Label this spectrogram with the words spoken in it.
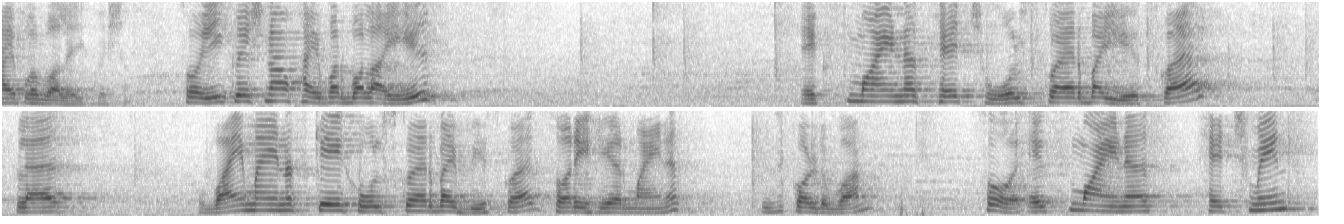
hyperbola equation. So equation of hyperbola is x minus h whole square by a square plus y minus k whole square by b square. Sorry here minus is equal to 1 so x minus h means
